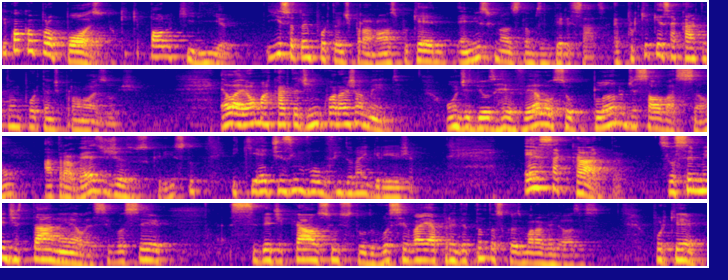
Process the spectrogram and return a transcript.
E qual que é o propósito? O que, que Paulo queria? E isso é tão importante para nós porque é, é, nisso que nós estamos interessados. É por que, que essa carta é tão importante para nós hoje? Ela é uma carta de encorajamento, onde Deus revela o seu plano de salvação através de Jesus Cristo e que é desenvolvido na igreja. Essa carta, se você meditar nela, se você se dedicar ao seu estudo, você vai aprender tantas coisas maravilhosas. Porque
